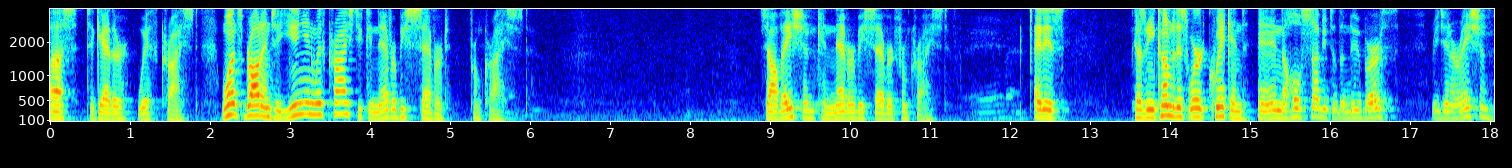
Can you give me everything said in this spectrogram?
us together with Christ. Once brought into union with Christ, you can never be severed from Christ. Salvation can never be severed from Christ. It is because when you come to this word quickened and the whole subject of the new birth, regeneration,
